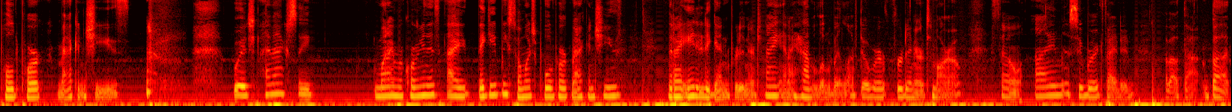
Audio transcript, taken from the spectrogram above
pulled pork mac and cheese, which I'm actually when I'm recording this, I they gave me so much pulled pork mac and cheese that I ate it again for dinner tonight, and I have a little bit left over for dinner tomorrow. So I'm super excited about that. But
